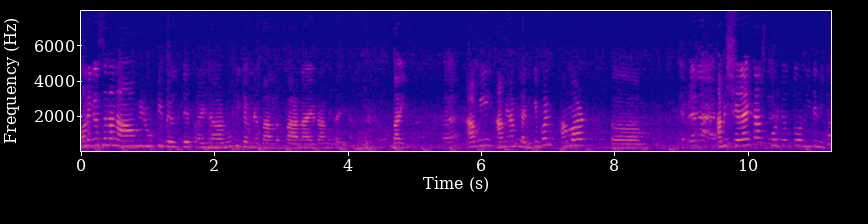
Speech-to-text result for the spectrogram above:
অনেকে আছে না না আমি রুটি বেলতে পারি না রুটি কেমনে বানা- বানায় এটা আমি জানি না। ভাই আমি আমি আমি জানি। ইভেন আমার, আমি সেলাই কাজ পর্যন্ত নিজে নিজে।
